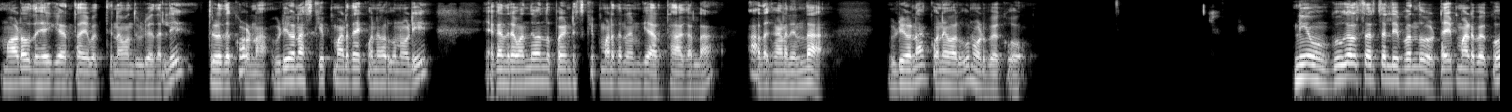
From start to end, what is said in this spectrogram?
ಮಾಡೋದು ಹೇಗೆ ಅಂತ ಇವತ್ತಿನ ಒಂದು ವಿಡಿಯೋದಲ್ಲಿ ತಿಳಿದುಕೊಳ್ಳೋಣ. ವಿಡಿಯೋನ ಸ್ಕಿಪ್ ಮಾಡದೆ ಕೊನೆವರೆಗೂ ನೋಡಿ. ಯಾಕಂದರೆ ಒಂದೇ ಒಂದು ಪಾಯಿಂಟ್ ಸ್ಕಿಪ್ ಮಾಡಿದ್ರೆ ನಿಮಗೆ ಅರ್ಥ ಆಗಲ್ಲ. ಆದ ಕಾರಣದಿಂದ ವಿಡಿಯೋನ ಕೊನೆವರೆಗೂ ನೋಡಬೇಕು. ನೀವು ಗೂಗಲ್ ಸರ್ಚಲ್ಲಿ ಬಂದು ಟೈಪ್ ಮಾಡಬೇಕು.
